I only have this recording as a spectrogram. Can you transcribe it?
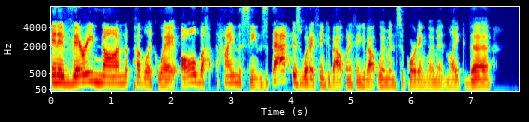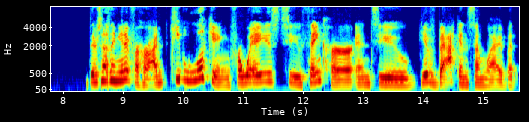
in a very non-public way, all behind the scenes. That is what I think about when I think about women supporting women. Like the, there's nothing in it for her. I keep looking for ways to thank her and to give back in some way, but,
